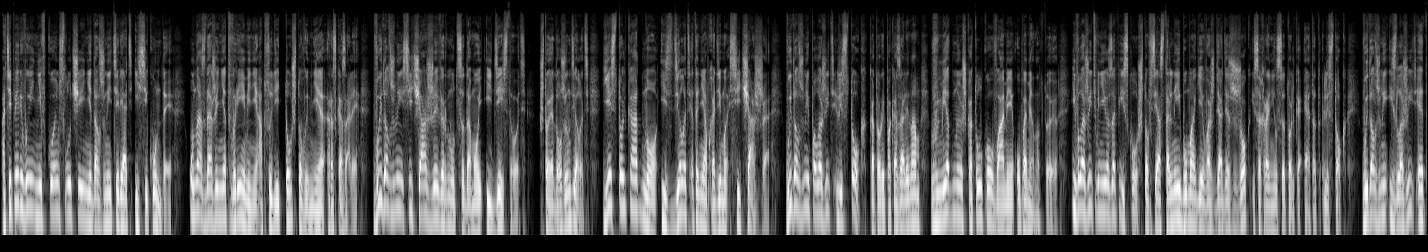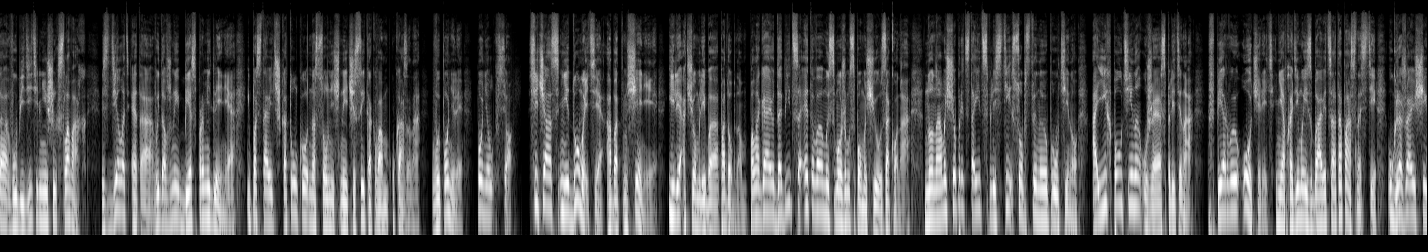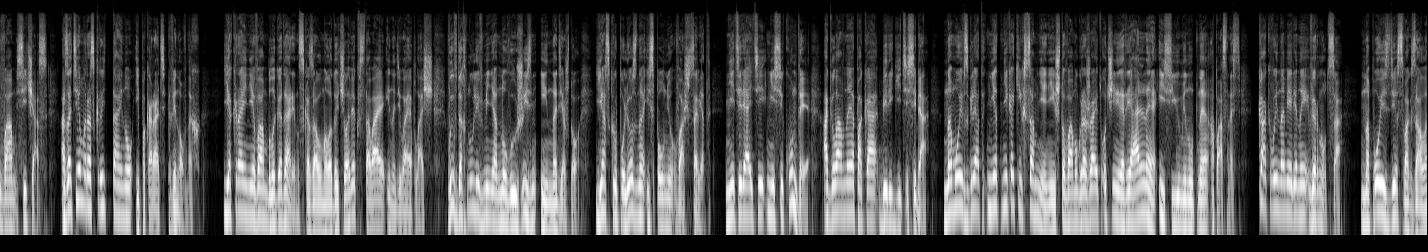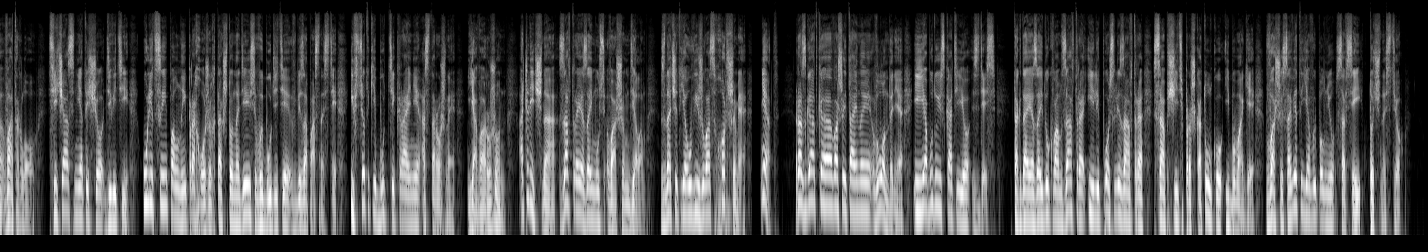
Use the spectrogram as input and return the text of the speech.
А теперь вы ни в коем случае не должны терять и секунды. У нас даже нет времени обсудить то, что вы мне рассказали. Вы должны сейчас же вернуться домой и действовать. Что я должен делать? Есть только одно, и сделать это необходимо сейчас же. Вы должны положить листок, который показали нам, в медную шкатулку вами упомянутую, и вложить в нее записку, что все остальные бумаги ваш дядя сжег и сохранился только этот листок. Вы должны изложить это в убедительнейших словах. Сделать это вы должны без промедления и поставить шкатулку на солнечные часы, как вам указано. Вы поняли? Понял все. Сейчас не думайте об отмщении или о чем либо подобном. Полагаю, добиться этого мы сможем с помощью закона. Но нам еще предстоит сплести собственную паутину, а их паутина уже сплетена. В первую очередь необходимо избавиться от опасности, угрожающей вам сейчас, а затем раскрыть тайну и покарать виновных. «Я крайне вам благодарен», — сказал молодой человек, вставая и надевая плащ. «Вы вдохнули в меня новую жизнь и надежду. Я скрупулезно исполню ваш совет. Не теряйте ни секунды, а главное, пока берегите себя. На мой взгляд, нет никаких сомнений, что вам угрожает очень реальная и сиюминутная опасность. Как вы намерены вернуться? На поезде с вокзала Ватерлоу. Сейчас нет еще девяти. Улицы полны прохожих, так что, надеюсь, вы будете в безопасности. И все-таки будьте крайне осторожны. Я вооружен. Отлично. Завтра я займусь вашим делом. Значит, я увижу вас в Хоршеме? Нет. Разгадка вашей тайны в Лондоне, и я буду искать ее здесь. Тогда я зайду к вам завтра или послезавтра сообщить про шкатулку и бумаги. Ваши советы я выполню со всей точностью.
